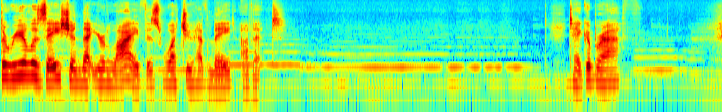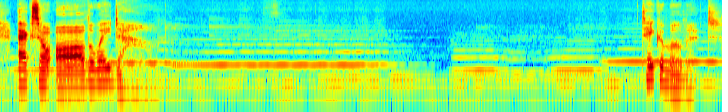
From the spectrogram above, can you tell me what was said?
The realization that your life is what you have made of it. Take a breath, exhale all the way down. Take a moment.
